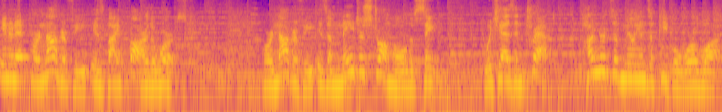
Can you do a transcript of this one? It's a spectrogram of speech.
internet pornography is by far the worst. Pornography is a major stronghold of Satan, which has entrapped hundreds of millions of people worldwide.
